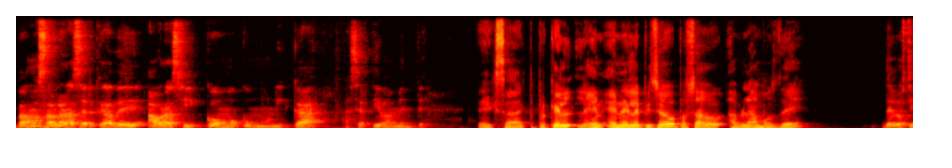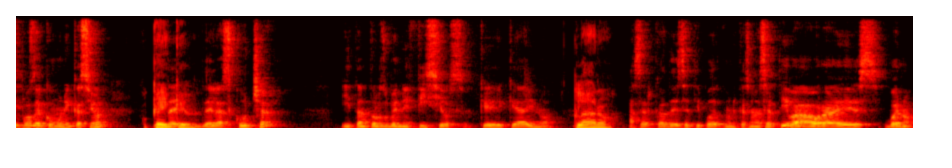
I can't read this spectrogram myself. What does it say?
Vamos a hablar acerca de, ahora sí, cómo comunicar asertivamente. Exacto, porque en, el episodio pasado hablamos de... De los tipos de comunicación, okay, de, la escucha y tanto los beneficios que, que, hay, ¿no? Claro. Acerca de ese tipo de comunicación asertiva. Ahora es, bueno,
